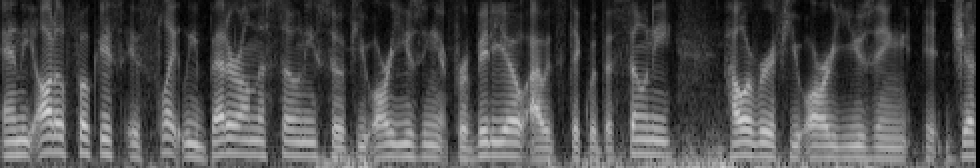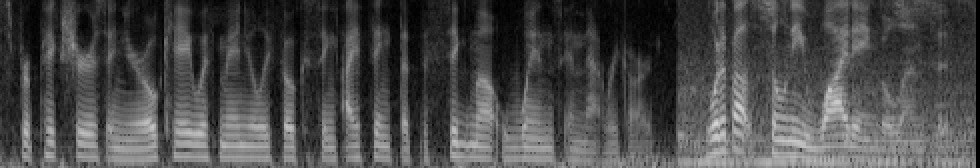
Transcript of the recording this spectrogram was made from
and the autofocus is slightly better on the Sony, so if you are using it for video, I would stick with the Sony. However, if you are using it just for pictures and you're okay with manually focusing, I think that the Sigma wins in that regard. What about Sony wide-angle lenses?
